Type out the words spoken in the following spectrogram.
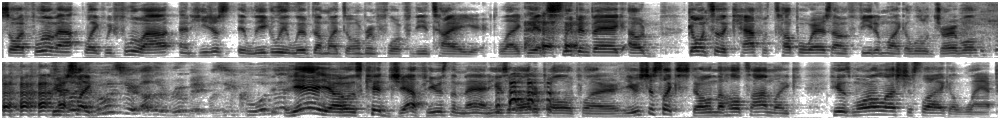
So I flew him out, like we flew out, and he just illegally lived on my dorm room floor for the entire year. Like we had a sleeping bag. I would go into the calf with Tupperwares. And I would feed him like a little gerbil. He was like, who was your other roommate? Was he cool with it? yeah, yo, this kid Jeff, he was the man. He was a water polo player. He was just like stoned the whole time. Like he was more or less just like a lamp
